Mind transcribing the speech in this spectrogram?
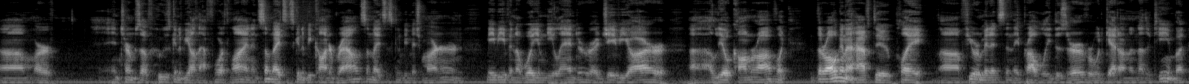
um, or in terms of who's going to be on that fourth line. And some nights it's going to be Connor Brown, some nights it's going to be Mitch Marner, and maybe even a William Nylander or a JVR or uh, a Leo Komarov. Like they're all going to have to play uh, fewer minutes than they probably deserve or would get on another team. But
